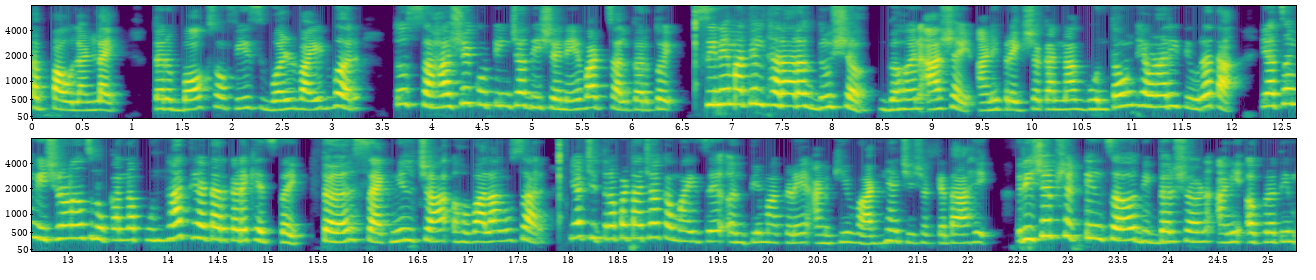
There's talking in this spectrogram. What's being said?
टप्पा ओलांडलाय. तर बॉक्स ऑफिस वर्ल्ड वाईड वर तो सहाशे कोटींच्या दिशेने वाटचाल करतोय. सिनेमातील थरारक दृश्य गहन आशय आणि प्रेक्षकांना गुंतवून ठेवणारी तीव्रता याचं मिश्रणच लोकांना पुन्हा थिएटरकडे खेचतंय. तर सॅकनिलच्या अहवालानुसार या चित्रपटाच्या कमाईचे अंतिम आकडे आणखी वाढण्याची शक्यता आहे. रिषभ शेट्टींचं दिग्दर्शन आणि अप्रतिम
